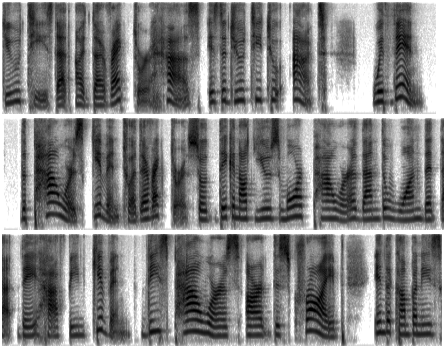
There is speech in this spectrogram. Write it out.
duties that a director has is the duty to act within the powers given to a director. So they cannot use more power than the one that, that they have been given. These powers are described in the company's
